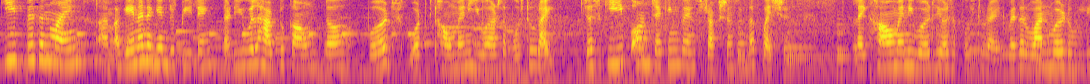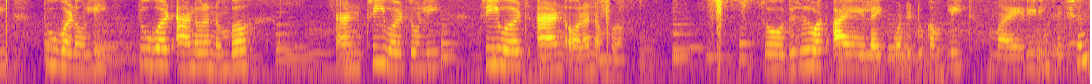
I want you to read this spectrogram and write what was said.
keep this in mind i'm again and again repeating that you will have to count the words what how many you are supposed to write. Just keep on checking the instructions in the question like how many words you are supposed to write whether one word only two word only two word and or a number and three words only three words and or a number. So this is what i like wanted to complete my reading section.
